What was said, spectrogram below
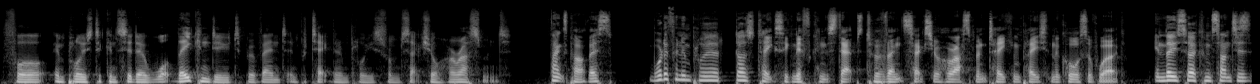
for employers to consider what they can do to prevent and protect their employees from sexual harassment. Thanks, Parvis. What if an employer does take significant steps to prevent sexual harassment taking place in the course of work? In those circumstances,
